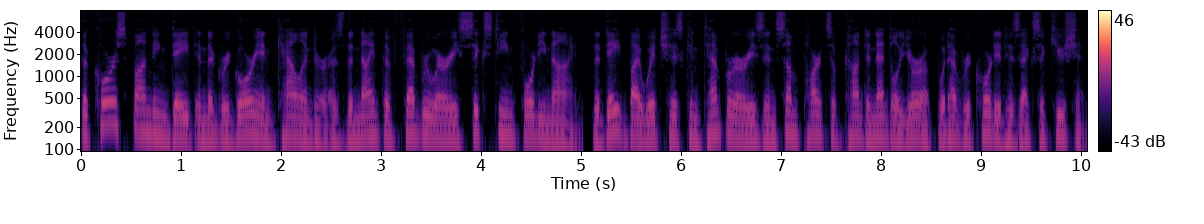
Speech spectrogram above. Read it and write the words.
The corresponding date in the Gregorian calendar is 9 February 1649, the date by which his contemporaries in some parts of continental Europe would have recorded his execution.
